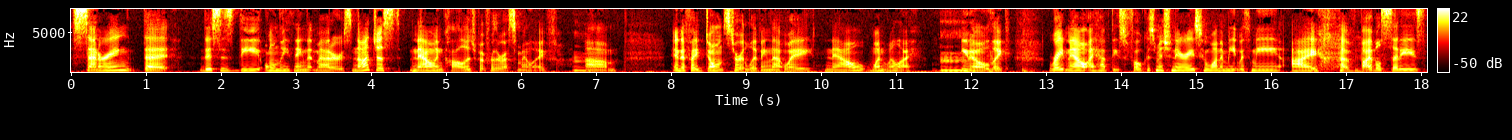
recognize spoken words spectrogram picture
centering that this is the only thing that matters not just now in college but for the rest of my life. Mm. Um, and if i don't start living that way now when will i? Mm. You know like right now i have these focus missionaries who want to meet with me. I have mm. bible studies.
